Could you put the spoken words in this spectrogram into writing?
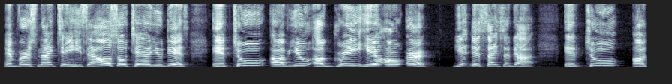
In verse 19, he said, I also tell you this if two of you agree here on earth, get this, saints of God, if two or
